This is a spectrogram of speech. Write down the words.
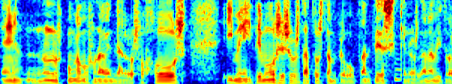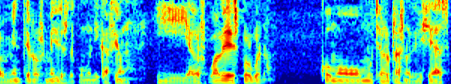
¿eh? No nos pongamos una venda en los ojos y meditemos esos datos tan preocupantes que nos dan habitualmente los medios de comunicación y a los cuales, pues bueno, como muchas otras noticias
